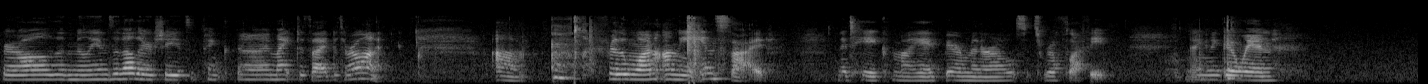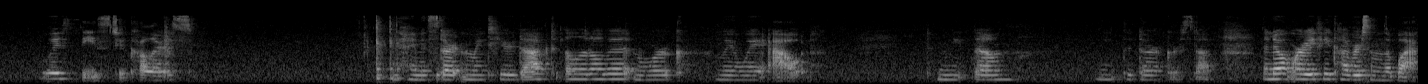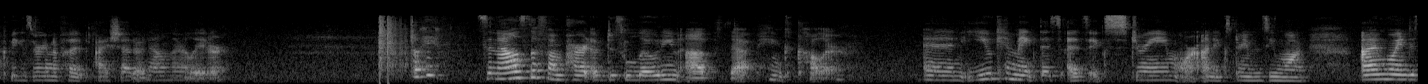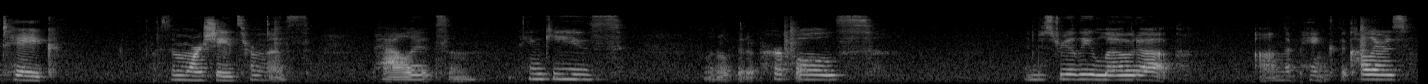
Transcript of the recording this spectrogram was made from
for all the millions of other shades of pink that I might decide to throw on it. Um, for the one on the inside, I'm going to take my Bare Minerals, it's real fluffy, and I'm going to go in with these two colors. And kind of start in my tear duct a little bit and work my way out to meet them, meet the darker stuff. And don't worry if you cover some of the black because we're going to put eyeshadow down there later. Okay, so now is the fun part of just loading up that pink color and you can make this as extreme or unextreme as you want. I'm going to take some more shades from this palette, some pinkies, a little bit of purples, and just really load up on the pink. The colors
